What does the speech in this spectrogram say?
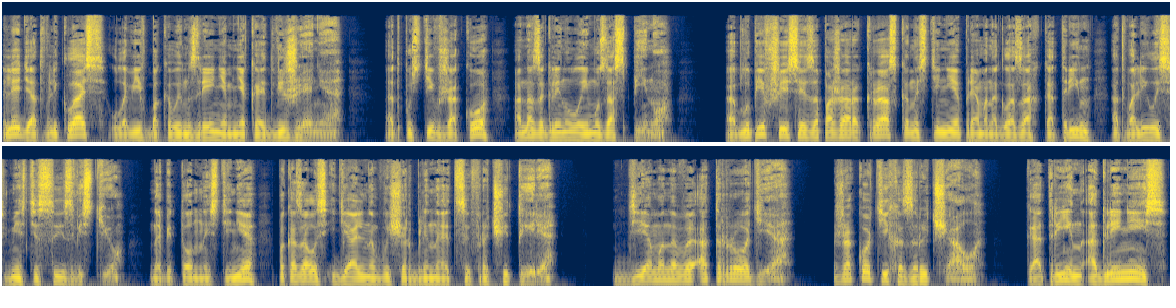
Леди отвлеклась, уловив боковым зрением некое движение. Отпустив Жако, она заглянула ему за спину. Облупившаяся из-за пожара краска на стене прямо на глазах Катрин отвалилась вместе с известью. На бетонной стене показалась идеально выщербленная цифра четыре. «Демоновы отродья!» Жако тихо зарычал. «Катрин, оглянись!»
